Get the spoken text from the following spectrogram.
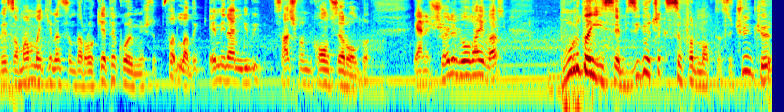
Ve zaman makinesinde rokete koymuştuk. Fırladık. Eminem gibi saçma bir konser oldu. Yani şöyle bir olay var. Burada ise bizi göçecek sıfır noktası. Çünkü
